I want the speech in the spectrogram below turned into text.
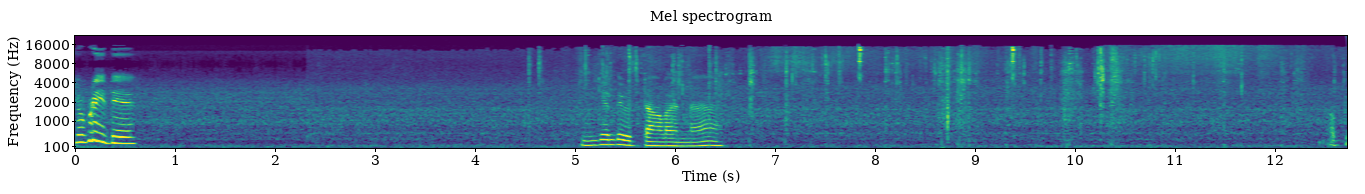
எப்படி இது? இங்கேருந்து விட்டாங்களா என்ன? அப்போ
